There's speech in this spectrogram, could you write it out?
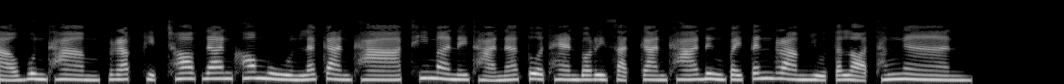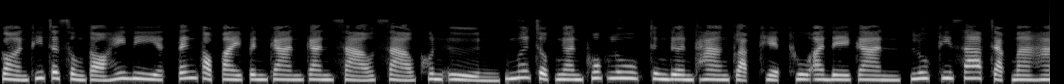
าวบุญธรรม รับผิดชอบด้านข้อมูลและการค้าที่มาในฐานะตัวแทนบริษัทการค้าดึงไปเต้นรำอยู่ตลอดทั้งงาน ก่อนที่จะส่งต่อให้เดียเต้นต่อไปเป็นการการสาวสาวคนอื่น เมื่อจบงานพวกลูกจึงเดินทางกลับเขตทูอาเดกัน ลูกที่ทราบจากมาฮา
